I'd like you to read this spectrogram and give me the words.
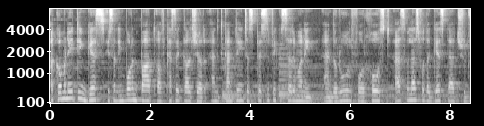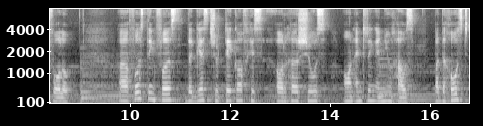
Accommodating guests is an important part of Kazakh culture and it contains a specific ceremony and the rule for host as well as for the guest that should follow. Uh, first thing first, the guest should take off his or her shoes on entering a new house, but the host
